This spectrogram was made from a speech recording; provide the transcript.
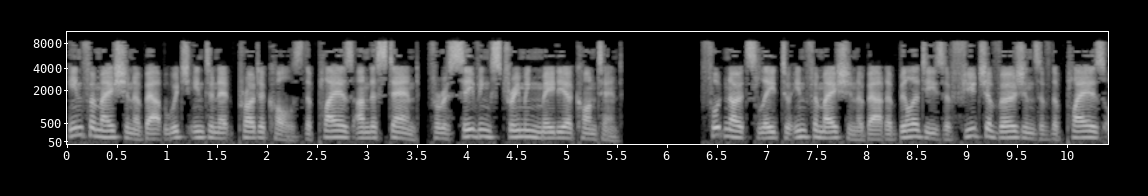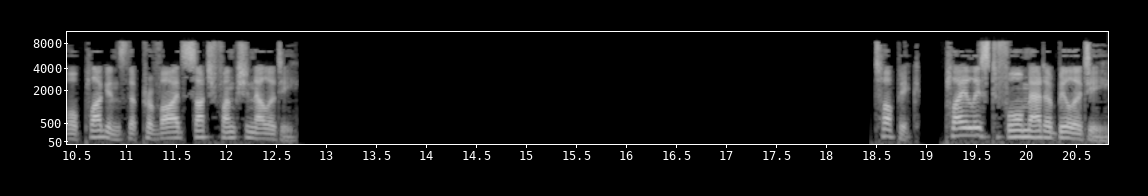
Information about which Internet protocols the players understand, for receiving streaming media content. Footnotes lead to information about abilities of future versions of the players or plugins that provide such functionality. Topic: Playlist format ability.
